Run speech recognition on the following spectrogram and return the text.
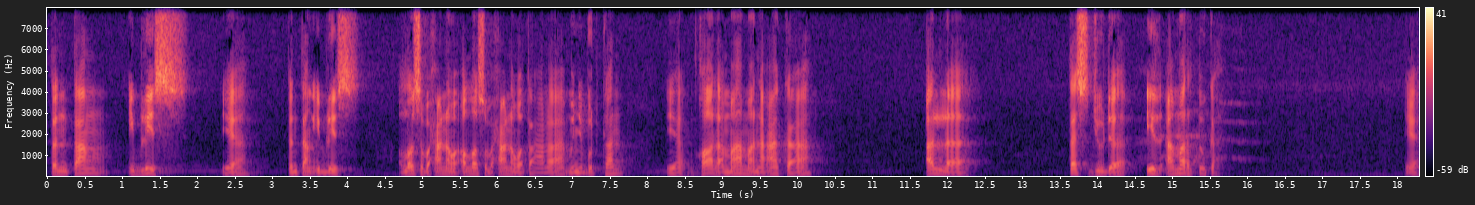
tentang iblis ya, tentang iblis. Allah Subhanahu Allah Subhanahu wa taala menyebutkan ya qala ma mana'aka alla tasjuda id amartuka. Ya.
